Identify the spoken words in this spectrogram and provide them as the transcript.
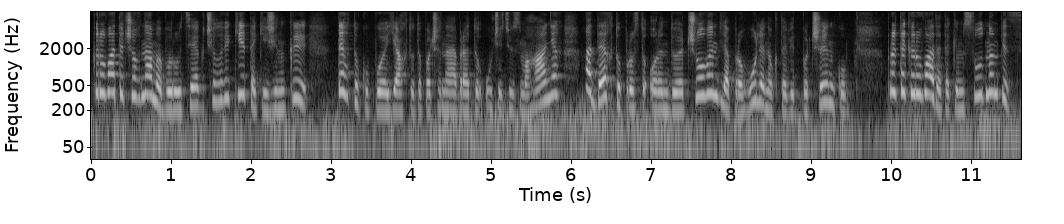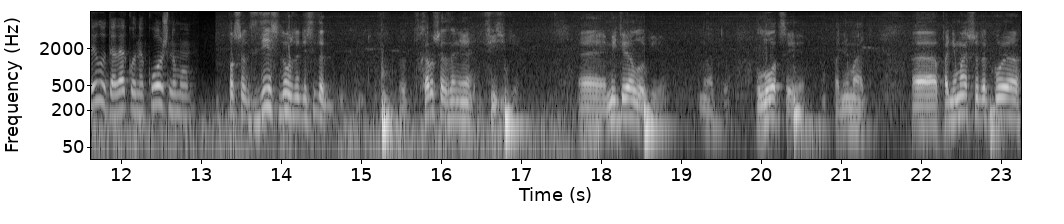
Керувати човнами беруться як чоловіки, так і жінки. Дехто купує яхту та починає брати участь у змаганнях, а дехто просто орендує човен для прогулянок та відпочинку. Проте керувати таким судном під силу далеко не кожному. Здесь нужно действительно вот, хорошее знание физики, э, метеорологии, лоции, понимать, э, понимать, что такое,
